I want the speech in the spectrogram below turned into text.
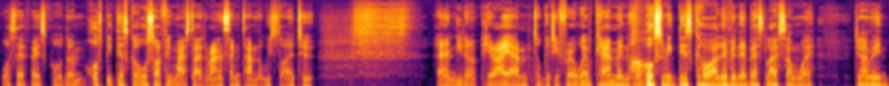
what's their face called um horse meat disco also I think might have started around the same time that we started too. And you know, here I am talking to you for a webcam, and Horse Meat Disco are living their best life somewhere. Do you know what I mean?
